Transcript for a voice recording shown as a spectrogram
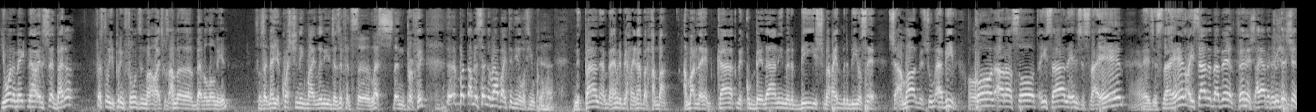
You want to make now it said better? First of all, you're putting thorns in my eyes because I'm a Babylonian. So it's like now you're questioning my lineage as if it's uh, less than perfect. Uh, but I'm going to send the rabbi to deal with you. נטפל עמהם רבי חנינה בר חמה. אמר להם, כך מקובלני מרבי ישמעאל ברבי יוסף, שאמר משום אביו, כל ארסות עיסה לארץ ישראל, ארץ ישראל עיסה לבבל. Finish, I have a tradition.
